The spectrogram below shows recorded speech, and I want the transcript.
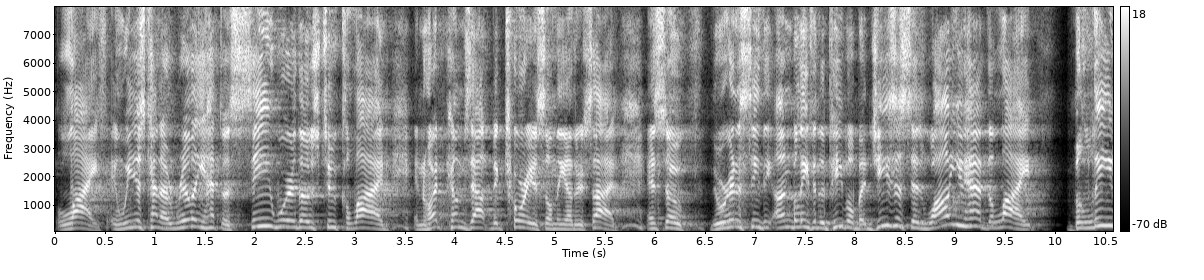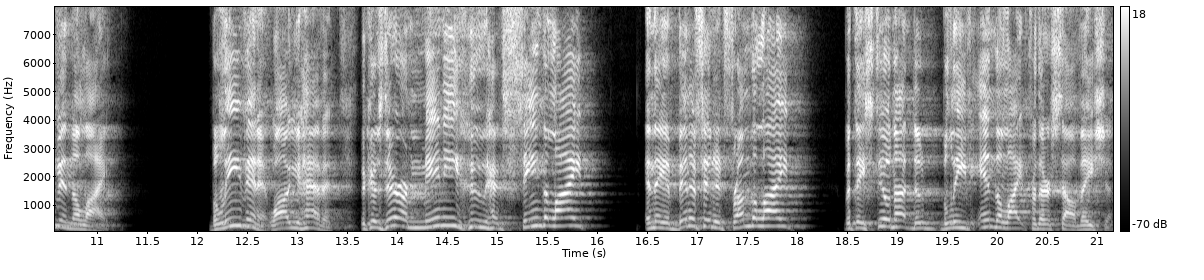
life. And we just kind of really have to see where those two collide and what comes out victorious on the other side. And so we're going to see the unbelief of the people, but Jesus says, while you have the light, believe in the light. Believe in it while you have it. Because there are many who have seen the light and they have benefited from the light, but they still not believe in the light for their salvation.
